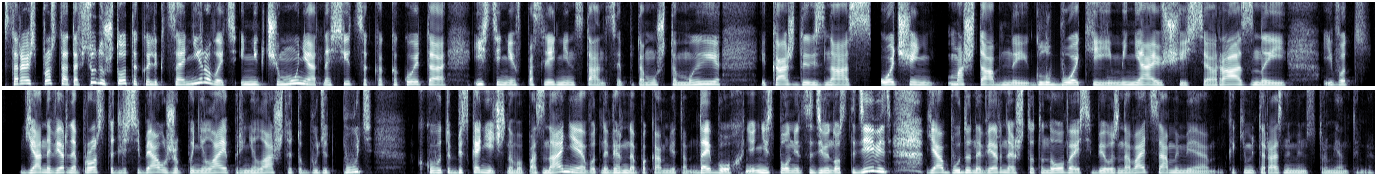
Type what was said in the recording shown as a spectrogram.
стараюсь просто отовсюду что-то коллекционировать и ни к чему не относиться как к какой-то истине в последней инстанции, потому что мы и каждый из нас очень масштабный, глубокий, меняющийся, разный. И вот я, наверное, просто для себя уже поняла и приняла, что это будет путь какого-то бесконечного познания. Вот, наверное, пока мне там, дай бог, не, исполнится 99, я буду, наверное, что-то новое о себе узнавать самыми какими-то разными инструментами.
